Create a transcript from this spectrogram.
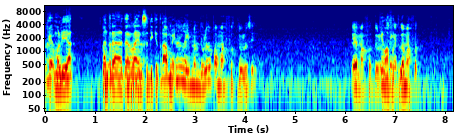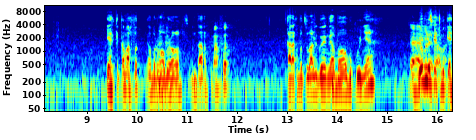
Kayak melihat antrean-antrean eh, lain sedikit rame. Kita Layman dulu apa Mahfud dulu sih? Eh Mahfud dulu, Kayak Mahfud gue. Mahfud. Ya kita Mahfud ngobrol-ngobrol sebentar. Mahfud Karena kebetulan gue nggak bawa bukunya, Nah, gue beli iya, sketchbook ya.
